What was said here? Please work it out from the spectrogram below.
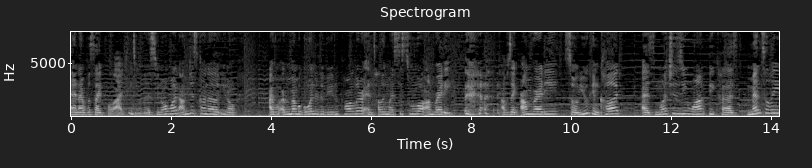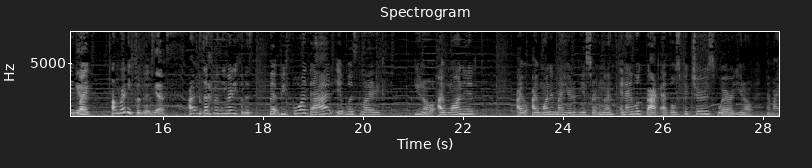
and I was like, well, I can do this, you know what? I'm just gonna, you know, I, I remember going to the beauty parlor and telling my sister in law, I'm ready. I was like, I'm ready, so you can cut as much as you want because mentally, Yeah. like, I'm ready for this. Yes. I'm definitely ready for this. But before that, it was like, you know, I wanted, I I wanted my hair to be a certain length, and I look back at those pictures where you know, and my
